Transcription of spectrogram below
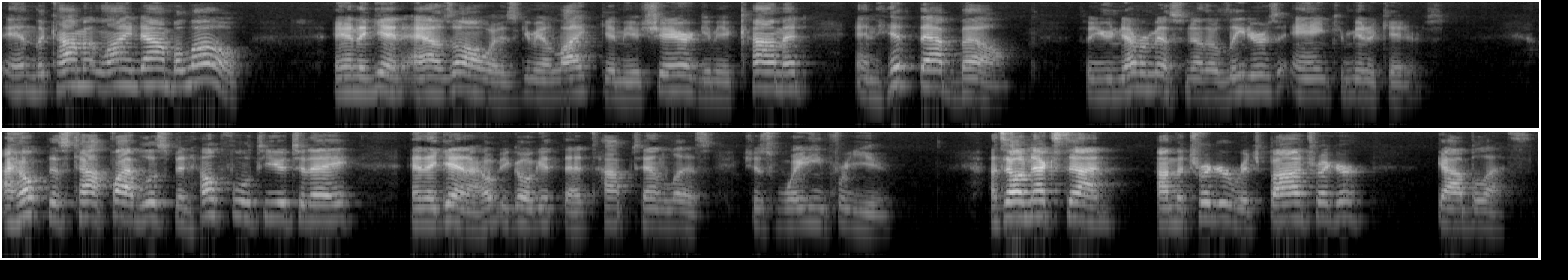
in the comment line down below. And again, as always, give me a like, give me a share, give me a comment, and hit that bell so you never miss another Leaders and Communicators. I hope this top five list has been helpful to you today. And again, I hope you go get that top 10 list just waiting for you. Until next time, I'm the Trigger, Rich Bontrager. God bless.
